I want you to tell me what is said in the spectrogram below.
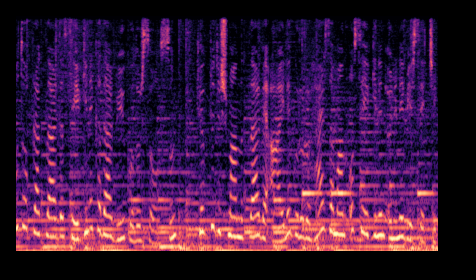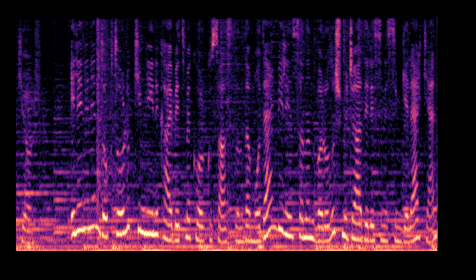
Bu topraklarda sevgi ne kadar büyük olursa olsun, köklü düşmanlıklar ve aile gururu her zaman o sevginin önüne bir set çekiyor. Eleni'nin doktorluk kimliğini kaybetme korkusu aslında modern bir insanın varoluş mücadelesini simgelerken,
